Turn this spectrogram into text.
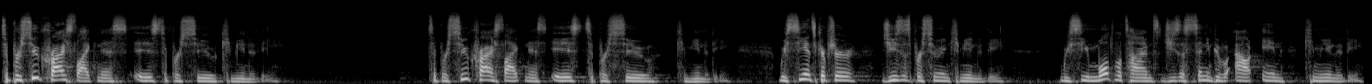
To pursue Christ likeness is to pursue community. To pursue Christ likeness is to pursue community. We see in Scripture Jesus pursuing community. We see multiple times Jesus sending people out in community.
